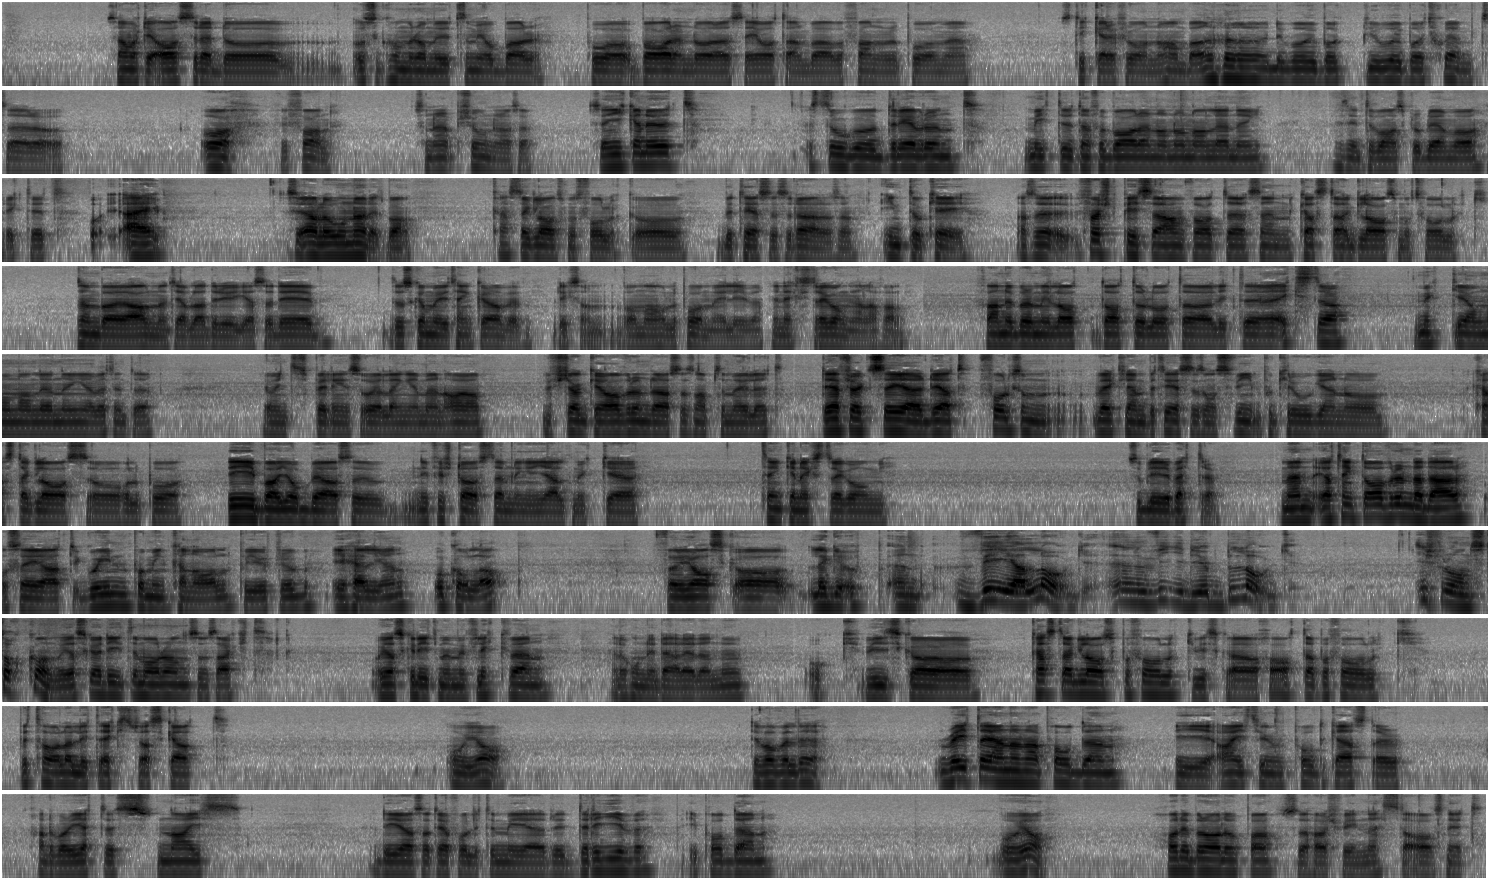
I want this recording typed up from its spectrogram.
Så han vart ju asrädd och, och så kommer de ut som jobbar på baren då och säger åt honom bara vad fan håller du på med? Stickar ifrån och han bara det var ju bara, det var ju bara ett skämt så här och Åh, fy fan. Sådana här personer alltså. Sen gick han ut. Stod och drev runt mitt utanför baren av någon anledning. Jag vet inte vad hans problem var riktigt. Och, nej. Så jävla onödigt bara. Kasta glas mot folk och bete sig sådär alltså. Inte okej. Okay. Alltså först pissar han fatet, sen kastar glas mot folk. Sen börjar allmänt jävla dryg alltså det Då ska man ju tänka över liksom vad man håller på med i livet. En extra gång i alla fall. Fan nu börjar min dator låta lite extra mycket av någon anledning, jag vet inte. Jag har inte spelat in så länge men ja, ja. Vi försöker avrunda så snabbt som möjligt. Det jag försökt säga är att folk som verkligen beter sig som svin på krogen och kastar glas och håller på. Det är bara jobbiga, alltså ni förstör stämningen jävligt mycket. Tänk en extra gång. Så blir det bättre. Men jag tänkte avrunda där och säga att gå in på min kanal på Youtube i helgen och kolla. För jag ska lägga upp en vlogg, en videoblogg ifrån Stockholm och jag ska dit imorgon som sagt. Och jag ska dit med min flickvän, eller hon är där redan nu. Och vi ska kasta glas på folk, vi ska hata på folk, betala lite extra skatt. Och ja. Det var väl det. Rata gärna den här podden i iTunes Podcaster. Hade varit jättenice. Det gör så att jag får lite mer driv i podden. Och ja. Ha det bra allihopa så hörs vi i nästa avsnitt.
